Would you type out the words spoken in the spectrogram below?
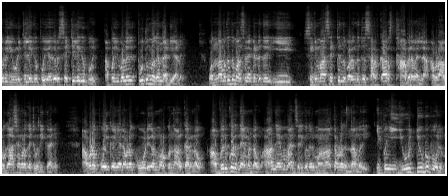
ഒരു യൂണിറ്റിലേക്ക് പോയി ഏതൊരു സെറ്റിലേക്ക് പോയി. അപ്പൊ ഇവൾ പുതുമുഖ നടിയാണ്. ഒന്നാമത്തത് മനസ്സിലാക്കേണ്ടത് ഈ സിനിമാ സെറ്റ് എന്ന് പറയുന്നത് സർക്കാർ സ്ഥാപനമല്ല അവിടെ അവകാശങ്ങളൊക്കെ ചോദിക്കാൻ അവിടെ പോയി കഴിഞ്ഞാൽ അവിടെ കോടികൾ മുടക്കുന്ന ആൾക്കാരുണ്ടാവും. അവർക്കൊരു നിയമം ഉണ്ടാവും ആ നിയമം അനുസരിക്കുന്നവർ മാത്രം അവിടെ നിന്നാൽ മതി. ഇപ്പൊ ഈ യൂട്യൂബ് പോലും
